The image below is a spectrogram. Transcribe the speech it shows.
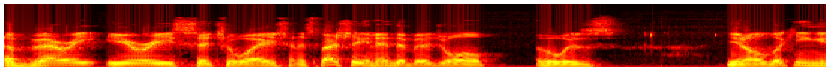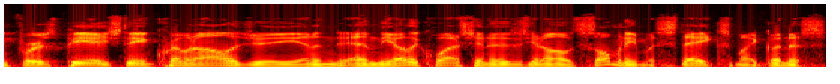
a very eerie situation, especially an individual who is, you know, looking for his PhD in criminology. And and the other question is, you know, so many mistakes. My goodness.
